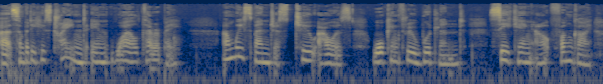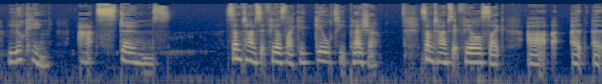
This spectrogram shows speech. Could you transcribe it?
uh, somebody who's trained in wild therapy. And we spend just two hours walking through woodland seeking out fungi, looking at stones. Sometimes it feels like a guilty pleasure. Sometimes it feels like uh, a, a,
